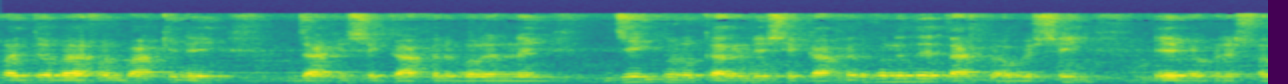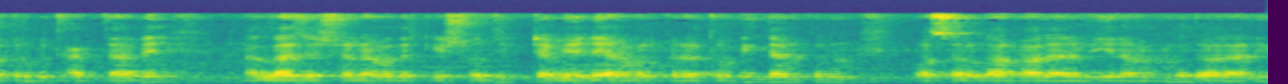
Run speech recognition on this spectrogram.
হয়তো বা এখন বাকি নেই, যাকে সে কাফের বলেন নাই। যে কোনো কারণে সে কাফের বলে দেয়, তাকে অবশ্যই এই ব্যাপারে সতর্ক থাকতে হবে। আল্লাহ আমাদেরকে সঠিকটা মেনে আমল করার তৌফিক দান করুন। ওসল আল্লাহ আলী আলী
